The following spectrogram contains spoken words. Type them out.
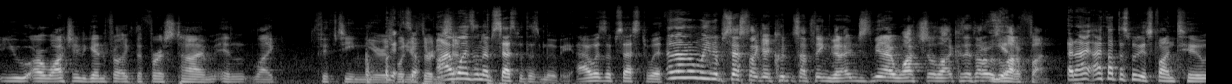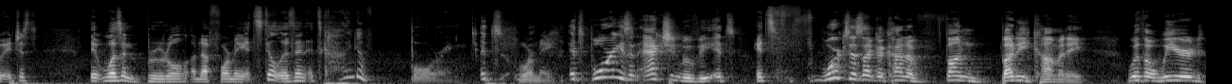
you are watching it again for like the first time in like 15 years Okay, when so you're 37. I wasn't obsessed with this movie. I was obsessed with and I don't mean obsessed like I couldn't stop thinking about it. I just mean I watched it a lot because I thought it was a lot of fun. and I, I thought this movie was fun too. It just it wasn't brutal enough for me. It still isn't. It's kind of boring It's for me. It's boring as an action movie. It's It's works as like a kind of fun buddy comedy with a weird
